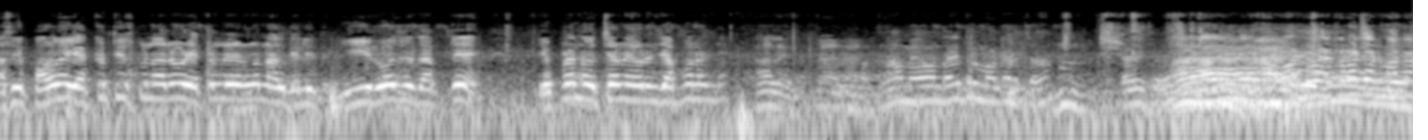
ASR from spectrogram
అసలు పొలం ఎక్కడ తీసుకున్నారో ఎక్కడ లేరో నాకు తెలియదు ఈ రోజు తప్పితే ఎప్పుడైనా వచ్చానో ఎవరైనా చెప్పనండి? మేము రైతులు మాట్లాడచ్చా వాళ్ళు ఎక్కడ పడితే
